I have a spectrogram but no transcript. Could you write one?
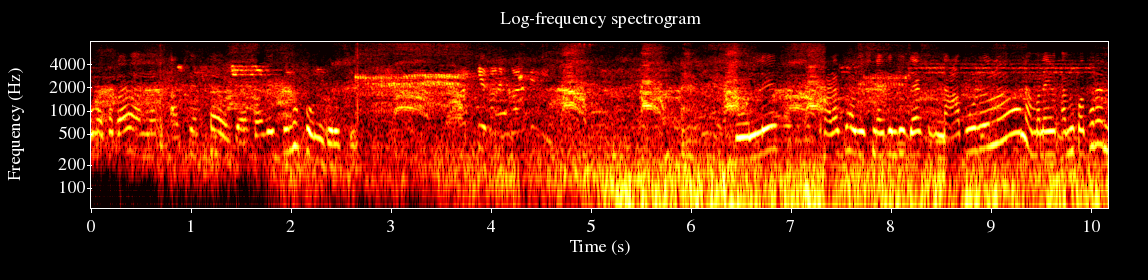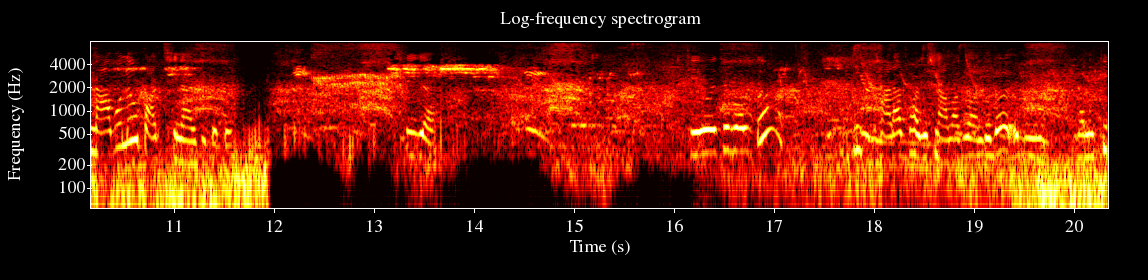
কথাটা আমি আজকে একটা ব্যাপারের জন্য ফোন করেছি। বললে খারাপ ভাবিস না, কিন্তু দেখ না বললেও না মানে আমি কথাটা না বলেও পারছি না আর কি তোকে। ঠিক আছে কি হয়েছে বলতো? তুই খারাপ ভাবিস না আমাকে অন্তত মানে কি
